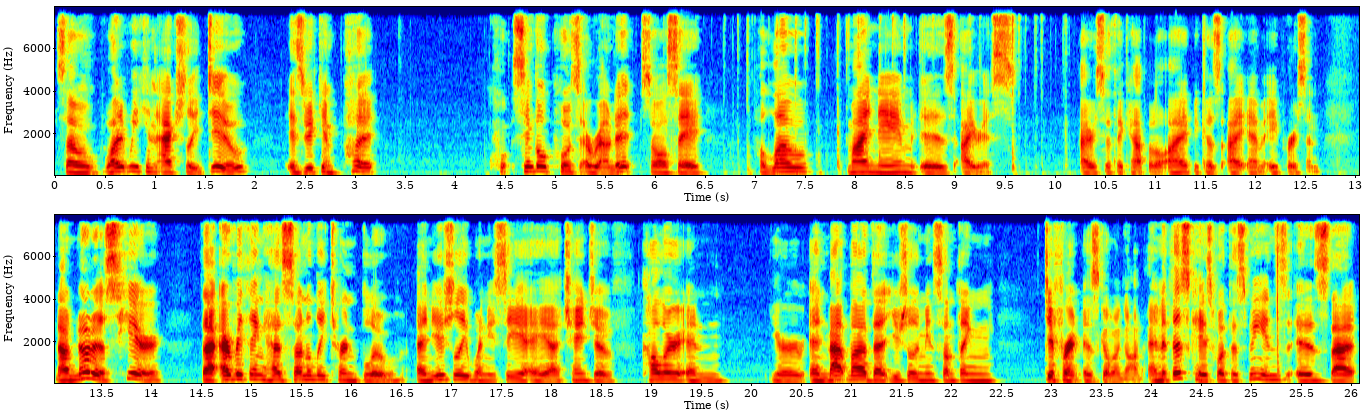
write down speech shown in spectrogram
So what we can actually do is we can put single quotes around it. So I'll say, hello, my name is Iris. Iris with a capital I because I am a person. Now notice here that everything has suddenly turned blue. And usually when you see a, a change of color in your in MATLAB, that usually means something different is going on. And in this case, what this means is that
